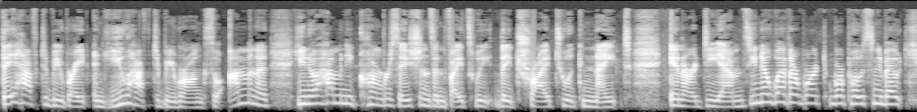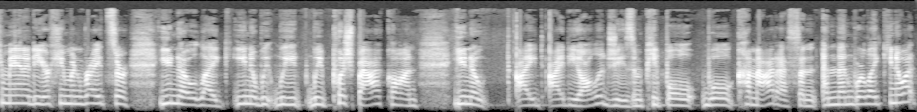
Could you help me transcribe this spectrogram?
they have to be right and you have to be wrong. So I'm gonna, you know, how many conversations and fights we they try to ignite in our DMs. You know, whether we're we're posting about humanity or human rights or you know, like you know, we we we push back on, you know ideologies and people will come at us and, and then we're like you know what?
